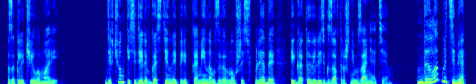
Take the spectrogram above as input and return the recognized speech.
— заключила Мари. Девчонки сидели в гостиной перед камином, завернувшись в пледы, и готовились к завтрашним занятиям. «Да ладно тебе»,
